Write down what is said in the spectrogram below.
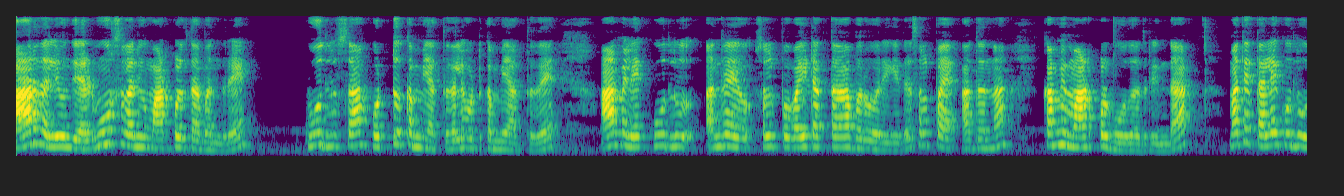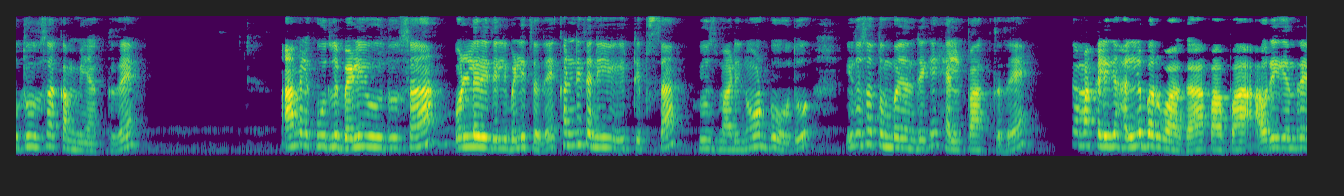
ವಾರದಲ್ಲಿ ಒಂದು ಎರಡು ಮೂರು ಸಲ ನೀವು ಮಾಡ್ಕೊಳ್ತಾ ಬಂದರೆ ಕೂದಲು ಸಹ ಹೊಟ್ಟು ಕಮ್ಮಿ ಆಗ್ತದೆ ಅಲ್ಲೇ ಹೊಟ್ಟು ಕಮ್ಮಿ ಆಗ್ತದೆ. ಆಮೇಲೆ ಕೂದಲು ಅಂದರೆ ಸ್ವಲ್ಪ ವೈಟ್ ಆಗ್ತಾ ಬರುವವರೆಗೆ ಇದೆ, ಸ್ವಲ್ಪ ಅದನ್ನು ಕಮ್ಮಿ ಮಾಡ್ಕೊಳ್ಬೋದು ಅದರಿಂದ. ಮತ್ತು ತಲೆ ಕೂದಲು ಉದ್ದುದು ಸಹ ಕಮ್ಮಿ ಆಗ್ತದೆ. ಆಮೇಲೆ ಕೂದಲು ಬೆಳೆಯುವುದು ಸಹ ಒಳ್ಳೆ ರೀತಿಯಲ್ಲಿ ಬೆಳೀತದೆ. ಖಂಡಿತ ನೀವು ಈ ಟಿಪ್ಸ್ ಸಹ ಯೂಸ್ ಮಾಡಿ ನೋಡ್ಬೋದು. ಇದು ಸಹ ತುಂಬ ಜನರಿಗೆ ಹೆಲ್ಪ್ ಆಗ್ತದೆ. ಮಕ್ಕಳಿಗೆ ಹಲ್ಲು ಬರುವಾಗ ಪಾಪ ಅವರಿಗೆ ಅಂದರೆ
